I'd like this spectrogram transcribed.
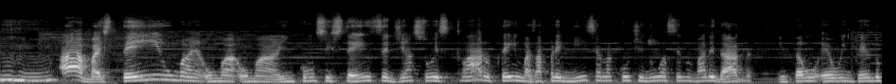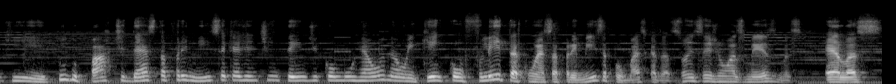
Uhum. Ah, mas tem uma, uma, uma inconsistência de ações. Claro, tem, mas a premissa ela continua sendo validada. Então eu entendo que tudo parte desta premissa que a gente entende como real ou não. E quem conflita com essa premissa, por mais que as ações sejam as mesmas, elas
